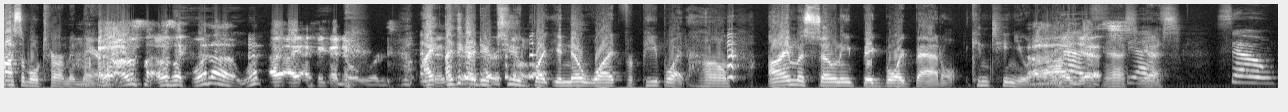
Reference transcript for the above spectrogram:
possible term in there. I, I was I was like, what uh, what? I, I- I think I know what word is. I, I think I do too, but you know what? For people at home, I'm a Sony big boy battle. Continue. Ah, Elliot. yes. yes, yes. yes. so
